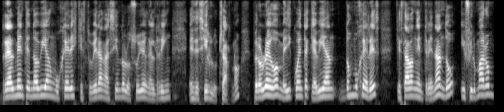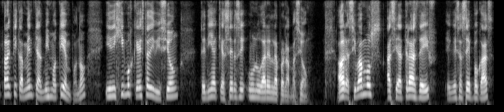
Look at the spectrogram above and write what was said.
Realmente no habían mujeres que estuvieran haciendo lo suyo en el ring, es decir, luchar, ¿no? Pero luego me di cuenta que habían dos mujeres que estaban entrenando y firmaron prácticamente al mismo tiempo, ¿no? Y dijimos que esta división tenía que hacerse un lugar en la programación. Ahora, si vamos hacia atrás, Dave, en esas épocas,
